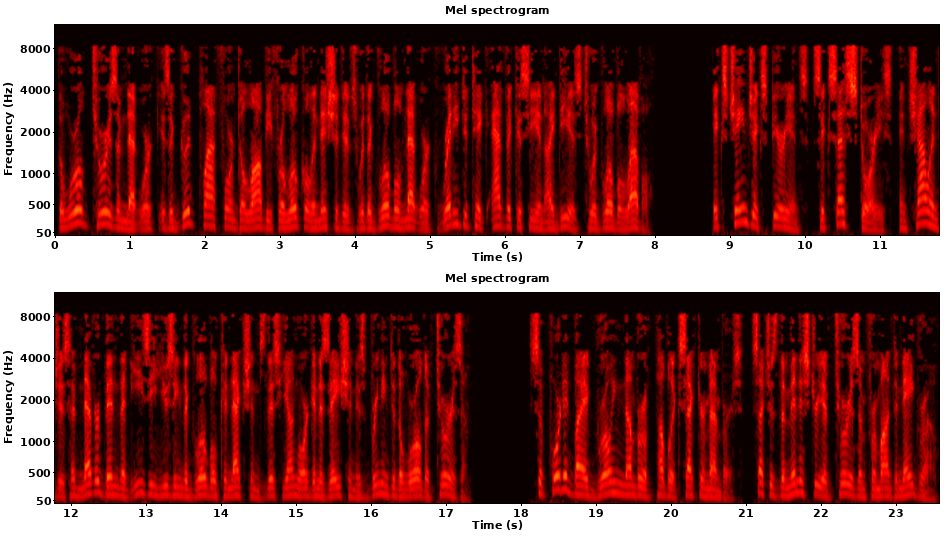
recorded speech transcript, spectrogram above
the World Tourism Network is a good platform to lobby for local initiatives with a global network ready to take advocacy and ideas to a global level. Exchange experience, success stories, and challenges have never been that easy using the global connections this young organization is bringing to the world of tourism. Supported by a growing number of public sector members, such as the Ministry of Tourism for Montenegro,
